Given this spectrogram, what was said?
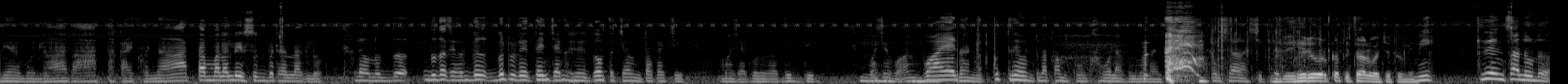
मी म्हणलं आता आता काय करणार? आता मला लेसून भेटायला लागलं. लावून द दुधाच्या ग गटुडे त्यांच्या घरी गवताच्या आणून टाकायचे. माझ्या गरुला दूध देईन. माझ्या आणि बाया धान्य कुत्र्यावर तुला काम करून खावं लागेल म्हणायचं. तर शाळा शिकली. म्हणजे हिरीवर कपी चालवायचे तुम्ही. मी क्रेन चालवलं.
